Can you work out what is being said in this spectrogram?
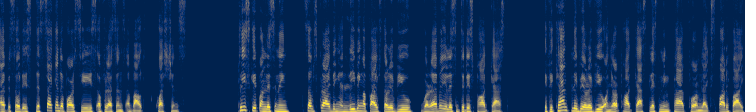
episode is the second of our series of lessons about questions. Please keep on listening subscribing, and leaving a five star review wherever you listen to this podcast. If you can't leave a review on your podcast listening platform like Spotify,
